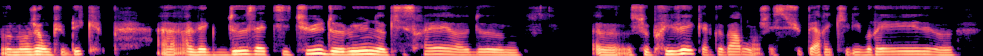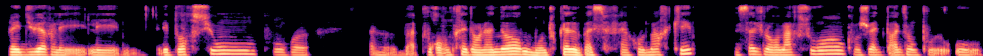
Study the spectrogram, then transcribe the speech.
manger en public, avec deux attitudes. L'une qui serait de se priver quelque part de manger super équilibré, euh, réduire les, les, les portions pour euh, euh, bah, pour entrer dans la norme ou en tout cas ne pas se faire remarquer. Ça, je le remarque souvent quand je vais être par exemple au,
